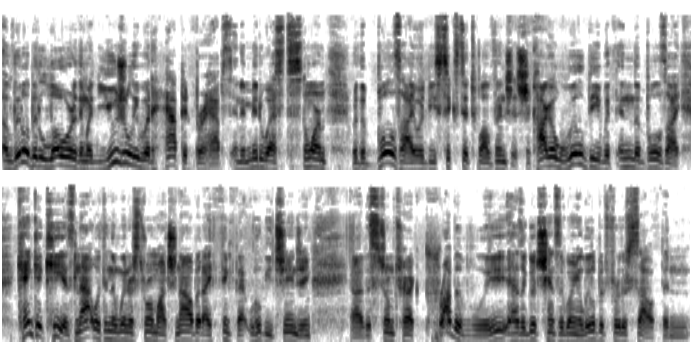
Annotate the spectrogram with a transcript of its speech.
a little bit lower than what usually would happen perhaps in the midwest storm where the bullseye would be 6 to 12 inches. Chicago will be within the bullseye. Kankakee is not within the winter storm watch now but i think that will be changing. Uh, the storm track probably has a good chance of going a little bit further south than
